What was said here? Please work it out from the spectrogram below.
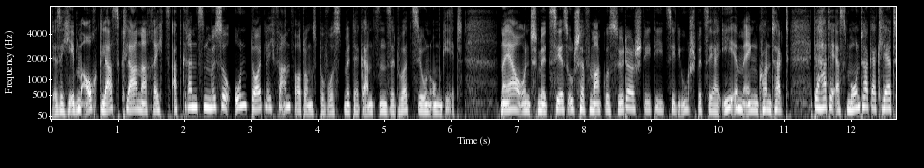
der sich eben auch glasklar nach rechts abgrenzen müsse und deutlich verantwortungsbewusst mit der ganzen Situation umgeht. Naja, und mit CSU-Chef Markus Söder steht die CDU-Spitze ja eh im engen Kontakt. Der hatte erst Montag erklärt,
